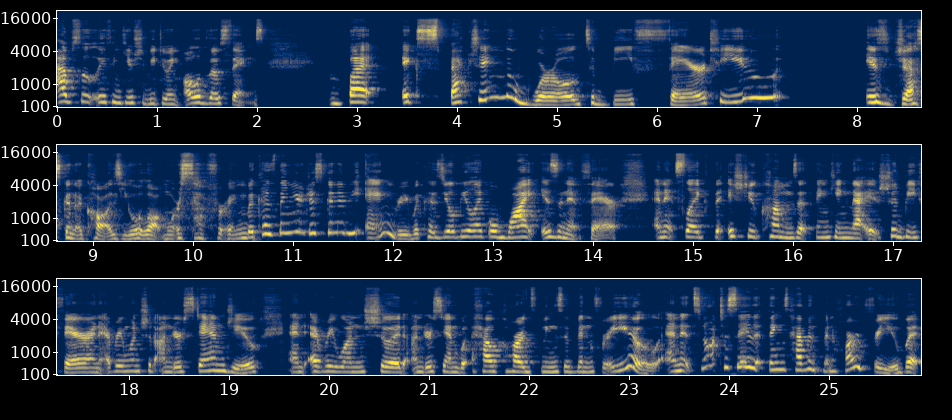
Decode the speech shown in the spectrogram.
absolutely think you should be doing all of those things. But expecting the world to be fair to you is just going to cause you a lot more suffering because then you're just going to be angry because you'll be like, well, why isn't it fair? And it's like the issue comes at thinking that it should be fair and everyone should understand you and everyone should understand what how hard things have been for you. And it's not to say that things haven't been hard for you, but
